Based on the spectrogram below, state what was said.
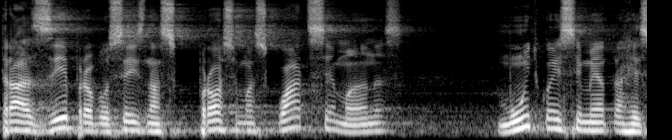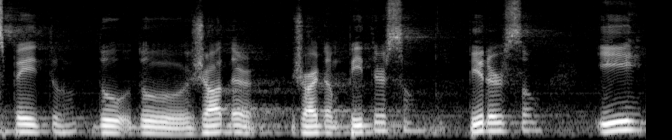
trazer para vocês nas próximas quatro semanas muito conhecimento a respeito do, do Jordan, Jordan Peterson, Peterson e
